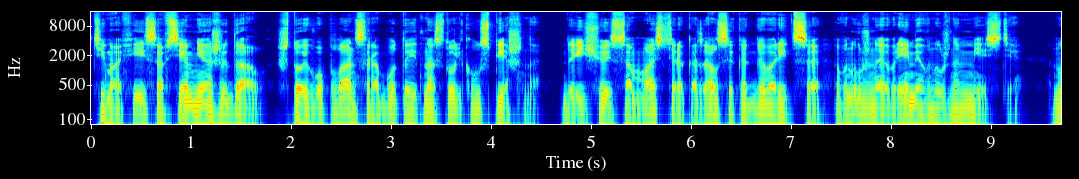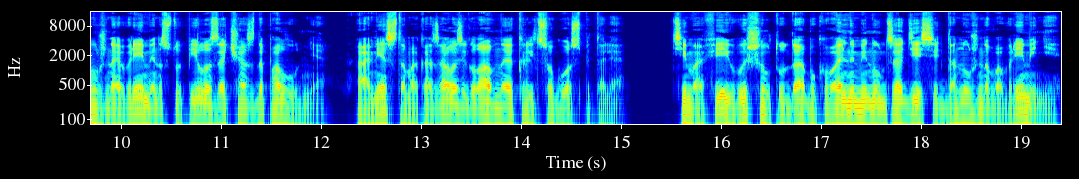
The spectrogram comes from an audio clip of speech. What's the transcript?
Тимофей совсем не ожидал, что его план сработает настолько успешно, да еще и сам мастер оказался, как говорится, в нужное время в нужном месте. Нужное время наступило за час до полудня, а местом оказалось главное крыльцо госпиталя. Тимофей вышел туда буквально минут за десять до нужного времени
